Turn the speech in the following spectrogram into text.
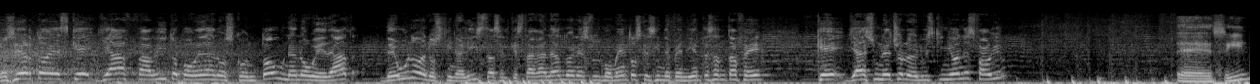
Lo cierto es que ya Fabito Poveda nos contó una novedad de uno de los finalistas, el que está ganando en estos momentos, que es Independiente Santa Fe, que ya es un hecho lo de Luis Quiñones, Fabio. Eh, sí,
